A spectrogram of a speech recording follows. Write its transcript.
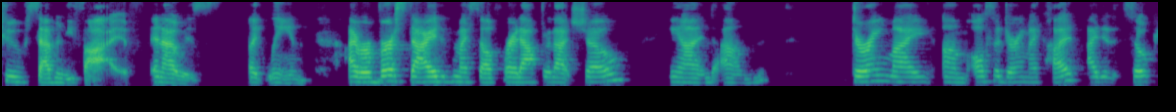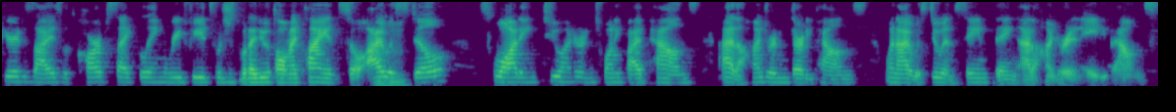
275 and I was like lean. I reverse dieted myself right after that show and um, during my um, also during my cut i did it so periodized with carb cycling refeeds which is what i do with all my clients so i was mm-hmm. still squatting 225 pounds at 130 pounds when i was doing the same thing at 180 pounds.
